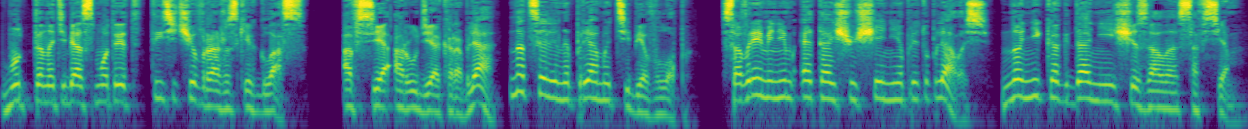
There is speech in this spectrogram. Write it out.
будто на тебя смотрят тысячи вражеских глаз, а все орудия корабля нацелены прямо тебе в лоб. Со временем это ощущение притуплялось, но никогда не исчезало совсем.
